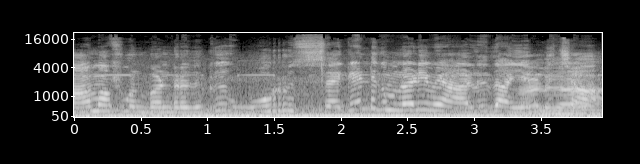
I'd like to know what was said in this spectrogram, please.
மாமா ஃபோன் பண்றதுக்கு ஒரு செகண்டுக்கு முன்னாடி இவன் அழுதான் எழுந்துச்சான்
